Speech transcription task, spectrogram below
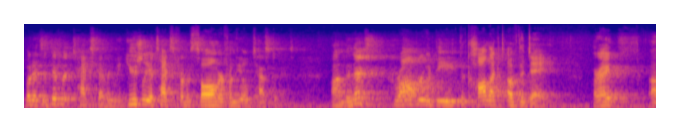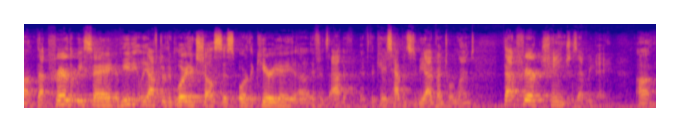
but it's a different text every week, usually a text from a psalm or from the Old Testament. Um, the next proper would be the collect of the day. All right? Uh, that prayer that we say immediately after the Gloria in Excelsis or the Kyrie, uh, if, it's at, if, if, the case happens to be Advent or Lent, that prayer changes every day. Um,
